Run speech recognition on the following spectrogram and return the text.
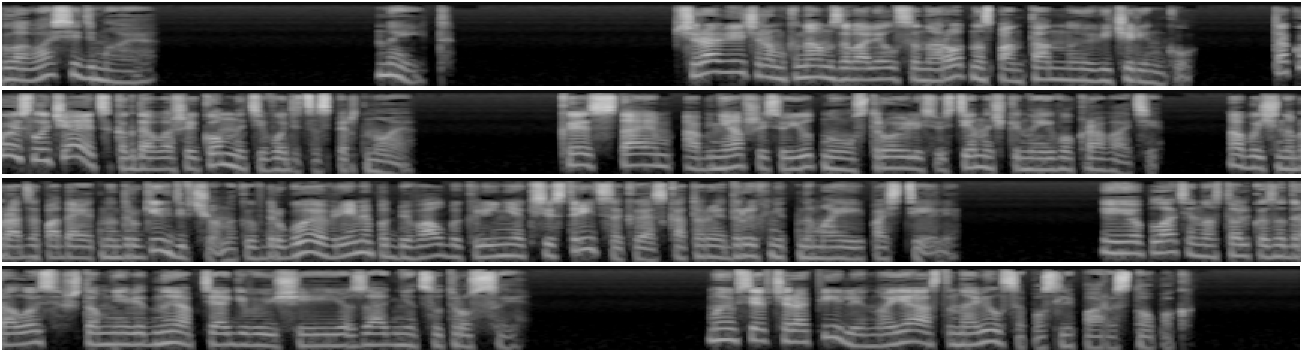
Глава седьмая. Нейт. Вчера вечером к нам завалился народ на спонтанную вечеринку. Такое случается, когда в вашей комнате водится спиртное. Кэс с Таем, обнявшись, уютно устроились у стеночки на его кровати. Обычно брат западает на других девчонок, и в другое время подбивал бы клинья к сестрице Кэс, которая дрыхнет на моей постели. Ее платье настолько задралось, что мне видны обтягивающие ее задницу трусы. Мы все вчера пили, но я остановился после пары стопок.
